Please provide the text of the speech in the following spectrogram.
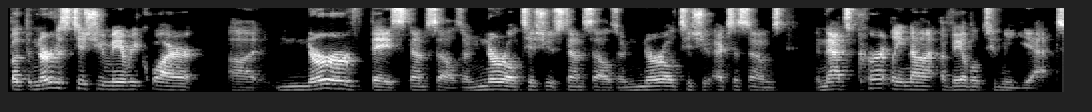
But the nervous tissue may require uh, nerve-based stem cells or neural tissue stem cells or neural tissue exosomes, and that's currently not available to me yet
